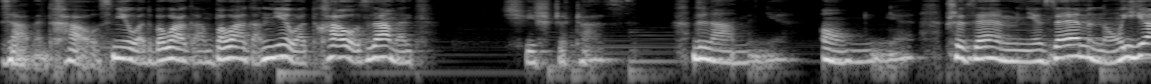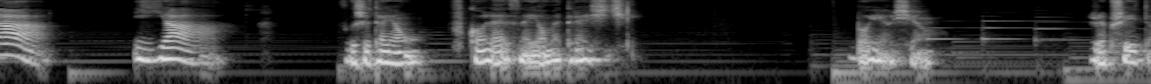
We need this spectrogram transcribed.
Zamęt, chaos, nieład, bałagan, bałagan, nieład, chaos, zamęt. Świszcze czas. Dla mnie, o mnie, przeze mnie, ze mną, ja, ja. Zgrzytają w kole znajome treści. Boję się, że przyjdą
